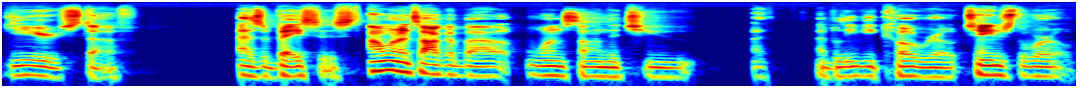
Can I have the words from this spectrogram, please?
gear stuff as a bassist, I want to talk about one song that you I, I believe you co-wrote, "Change the World."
